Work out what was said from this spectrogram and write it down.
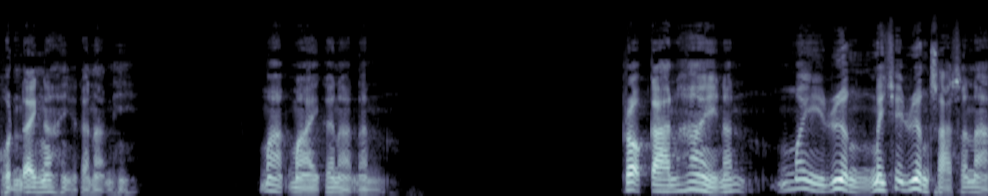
คนได้ง่ายขนาดนี้ มากมายขนาดนั้น เพราะการให้นั้นไม่เรื่องไม่ใช่เรื่องศาสนา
